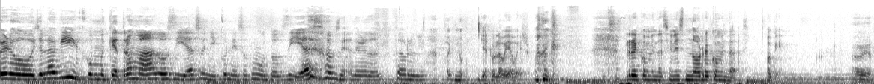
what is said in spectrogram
Pero yo la vi, como me quedé traumada dos días, soñé con eso como dos días. O sea, de verdad, está horrible. Ay, no, ya no la voy a ver. Recomendaciones no recomendadas. Ok. A ver,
